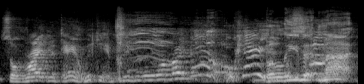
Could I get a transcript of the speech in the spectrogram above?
So right now, damn, we can people on right now. Okay, Believe it up? not.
